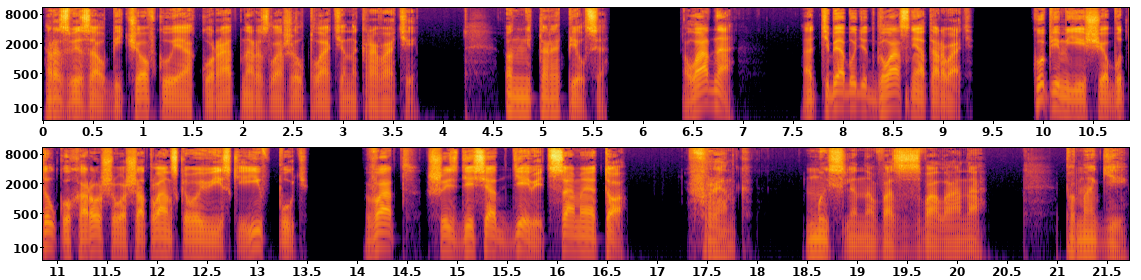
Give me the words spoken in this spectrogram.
развязал бечевку и аккуратно разложил платье на кровати. Он не торопился. «Ладно, от тебя будет глаз не оторвать. Купим еще бутылку хорошего шотландского виски и в путь. Ват 69, самое то». «Фрэнк», — мысленно воззвала она, — «помоги.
